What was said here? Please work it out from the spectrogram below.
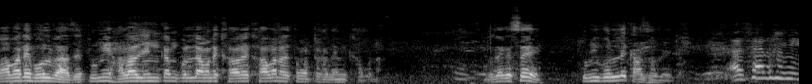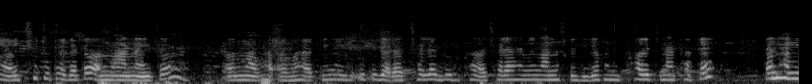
বাবারে বলবা যে তুমি হালাল ইনকাম করলে আমাদের খাওয়ালে খাওয়া না তোমার টাকা আমি খাব না। বুঝা গেছে? তুমি বললে কাজ হবে এটা। আসলে আমি ওই ছোট থেকে তো ওর মা নাই তো। ওর মা ভারতীয় উঠে যারা ছেলে দুধ খাওয়া ছাড়া আমি মানুষ করছি। যখন খরচ না থাকে তখন আমি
